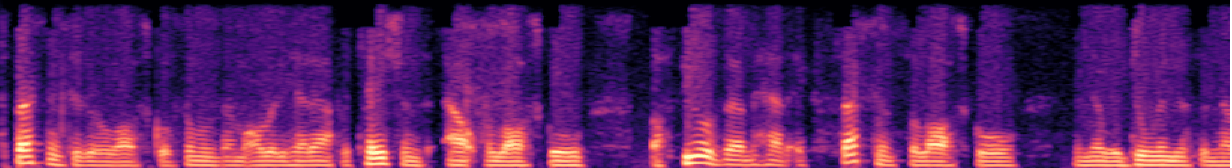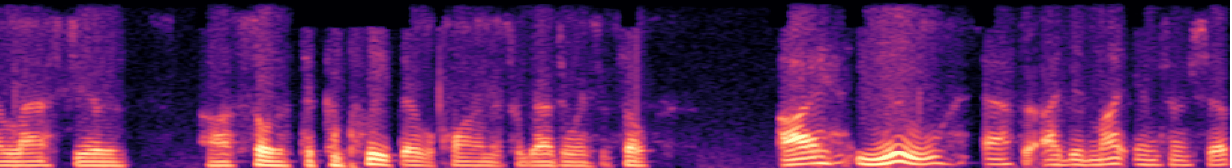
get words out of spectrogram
expecting to go to law school. Some of them already had applications out for law school. A few of them had acceptance to law school, and they were doing this in their last year uh, sort of to complete their requirements for graduation. So I knew after I did my internship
